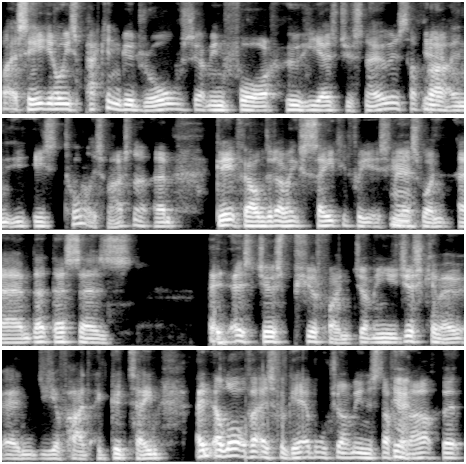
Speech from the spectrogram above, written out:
like I say, you know, he's picking good roles. I mean, for who he is just now and stuff yeah. like that, and he, he's totally smashing it. Um, great film. I'm excited for you to see yeah. this one. Um, that this is it, it's just pure fun. Do you know I mean? You just come out and you've had a good time, and a lot of it is forgettable. Do you know what I mean? And stuff like that. But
